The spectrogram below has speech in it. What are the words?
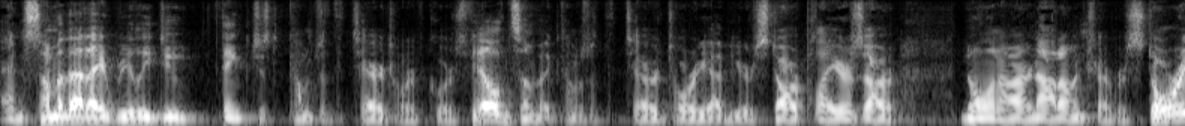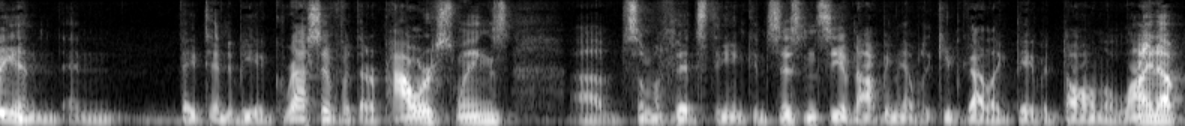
and some of that I really do think just comes with the territory of Coors Field. Some of it comes with the territory of your star players are Nolan Arenado and Trevor Story, and and they tend to be aggressive with their power swings. Uh, some of it's the inconsistency of not being able to keep a guy like David Dahl in the lineup.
